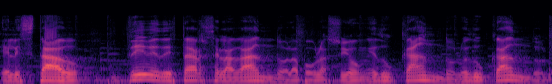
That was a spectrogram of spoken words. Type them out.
el Estado, debe de estársela dando a la población, educándolo, educándolo,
